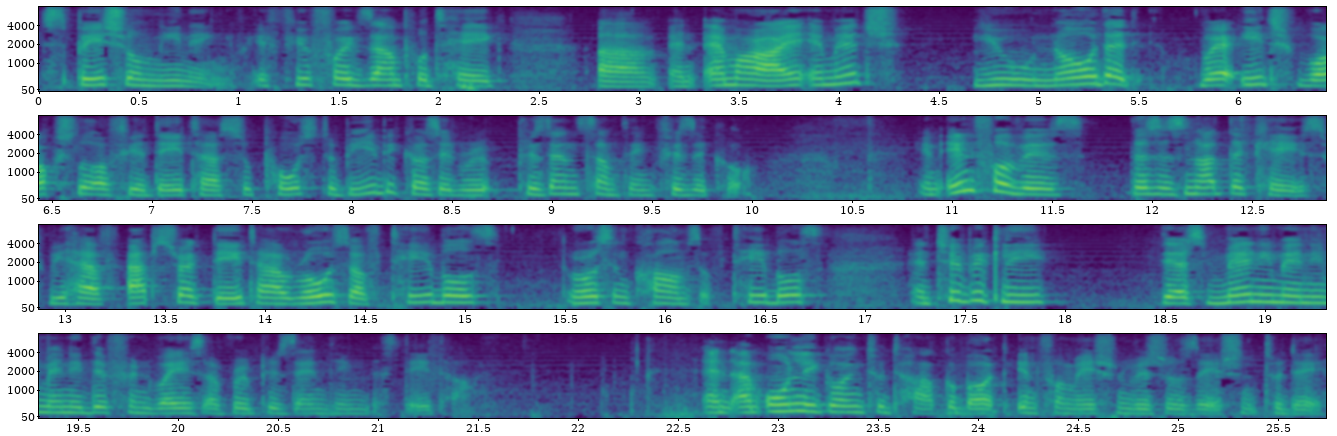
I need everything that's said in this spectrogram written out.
spatial meaning. If you, for example, take uh, an MRI image, you know that where each voxel of your data is supposed to be because it represents something physical. In InfoVis, this is not the case. We have abstract data, rows of tables, rows and columns of tables, and typically there's many, many, many different ways of representing this data. And I'm only going to talk about information visualization today.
